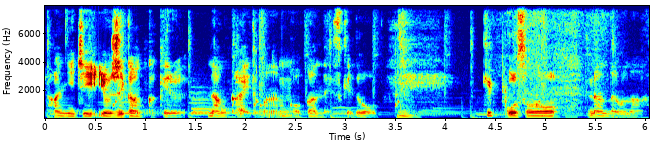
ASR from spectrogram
半日4時間かける何回とかなのかわかんないですけど、うん。結構その、なんだろうな、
